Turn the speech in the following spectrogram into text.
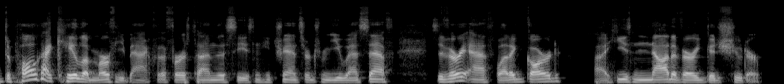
DePaul got Caleb Murphy back for the first time this season. He transferred from USF. He's a very athletic guard. Uh, he's not a very good shooter,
